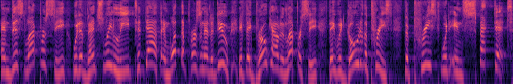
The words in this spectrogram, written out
And this leprosy would eventually lead to death. And what the person had to do, if they broke out in leprosy, they would go to the priest. The priest would inspect it,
